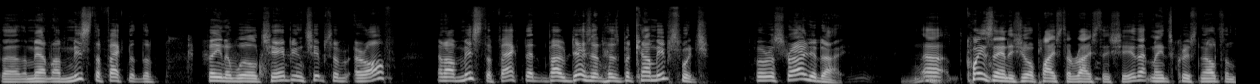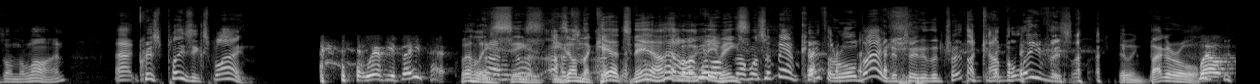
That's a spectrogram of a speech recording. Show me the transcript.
uh, the mountain. I've missed the fact that the FINA World Championships are, are off, and I've missed the fact that Beaudesert has become Ipswich for Australia Day. Uh, Queensland is your place to race this year. That means Chris Nelson's on the line. Uh, Chris, please explain. Where have you been, Pat? Well, he's, he's, he's on the couch now. Have a look well, at him. I was at Mount Coot-tha all day, to tell you the truth. I can't believe this. doing bugger all. Well,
